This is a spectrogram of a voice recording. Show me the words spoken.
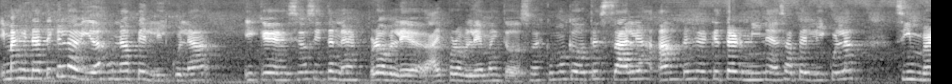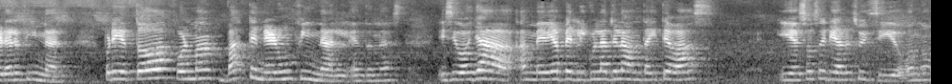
imagínate que la vida es una película y que sí o sí tenés problemas, hay problemas y todo eso. Es como que vos te salgas antes de que termine esa película sin ver el final. Porque de todas formas vas a tener un final, ¿entendés? Y si vos ya a media película te levantas y te vas, y eso sería el suicidio, ¿o no?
